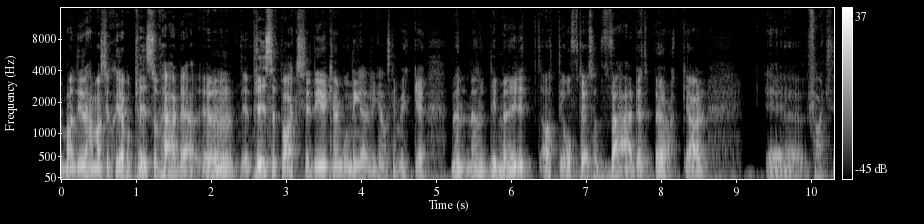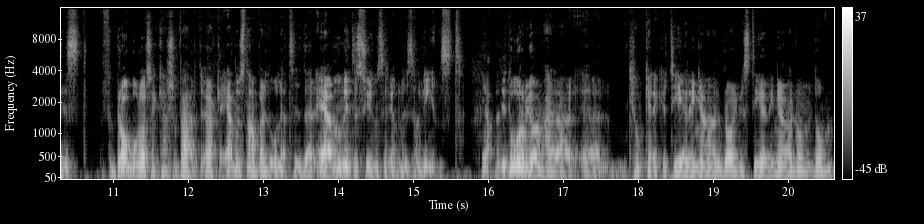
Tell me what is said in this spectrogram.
man, det är det här man ska skilja på pris och värde. Eh, Priset på aktier, det kan gå ner ganska mycket. Men, men det är möjligt att det ofta är så att värdet ökar eh, faktiskt. För bra bolag så kan kanske värdet öka ännu snabbare i dåliga tider. Även om det inte syns i redovisad vinst. Ja. Men det är då de gör de här eh, kloka rekryteringar, bra investeringar. De, de,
